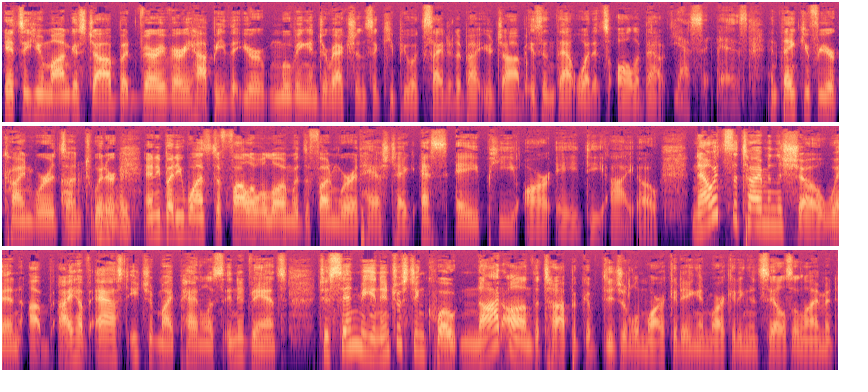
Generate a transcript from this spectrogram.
it's a humongous job, but very, very happy that you're moving in directions that keep you excited about your job. Isn't that what it's all about? Yes, it is. And thank you for your kind words on Twitter. Anybody wants to follow along with the fun, we're at hashtag S-A-P-R-A-D-I-O. Now it's the time in the show when uh, I have asked each of my panelists in advance to send me an interesting quote not on the topic of digital marketing and marketing and sales alignment,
